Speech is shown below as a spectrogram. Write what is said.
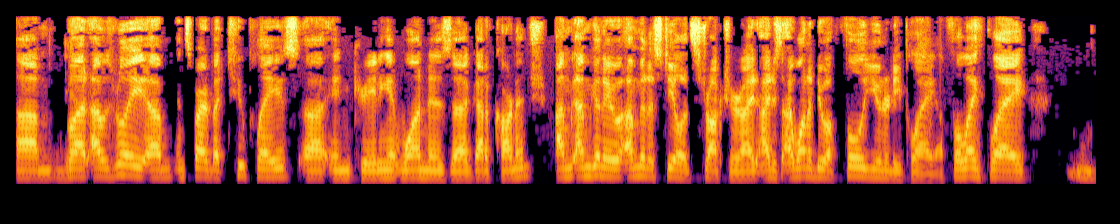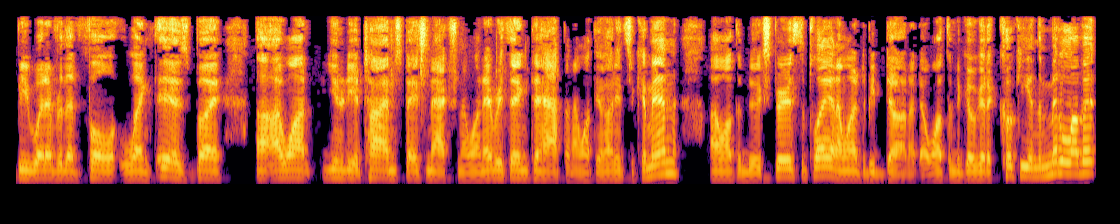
Um, but I was really um, inspired by two plays uh, in creating it. One is uh, God of Carnage. I'm, I'm gonna I'm gonna steal its structure. I, I just I want to do a full Unity play, a full length play, be whatever that full length is. But uh, I want Unity of time, space, and action. I want everything to happen. I want the audience to come in. I want them to experience the play, and I want it to be done. I don't want them to go get a cookie in the middle of it.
